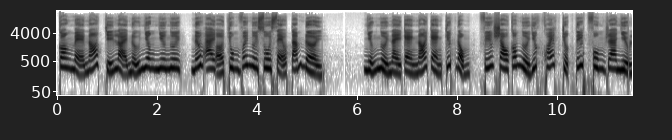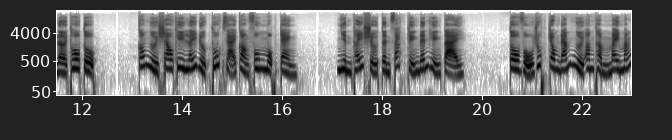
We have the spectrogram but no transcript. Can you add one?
Con mẹ nó chỉ loại nữ nhân như ngươi, nếu ai ở chung với ngươi xui xẻo tám đời. Những người này càng nói càng kích động, phía sau có người dứt khoát trực tiếp phun ra nhiều lời thô tục. Có người sau khi lấy được thuốc giải còn phun một tràng. Nhìn thấy sự tình phát triển đến hiện tại, Tô Vũ rút trong đám người âm thầm may mắn.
